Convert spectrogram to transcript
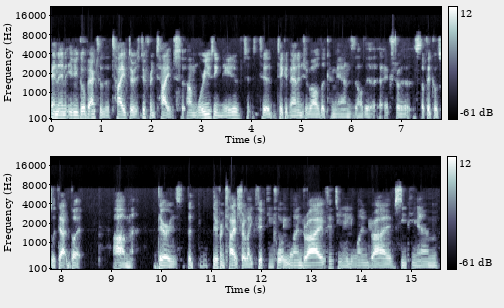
And then if you go back to the type, there's different types. Um, we're using native to, to, take advantage of all the commands, all the extra stuff that goes with that. But um, there's the different types are like 1541 drive, 1581 drive, CP/M.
